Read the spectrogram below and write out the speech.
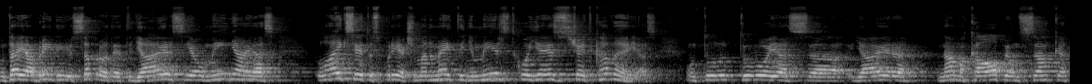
Un tajā brīdī jūs saprotat, Jānis jau mīņājās, laiks iet uz priekšu, mana meitiņa mirst, ko Jēzus šeit kavējās. Un tu, tuvojas Jāira nama kalpi un saka,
